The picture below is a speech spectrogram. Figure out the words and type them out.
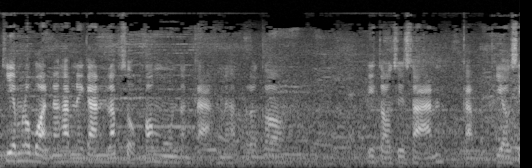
TM Robot นะครับในการรับส่งข้อมูลต่างๆนะครับ แล้วก็ติดต่อสื่อสารกับ PLC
